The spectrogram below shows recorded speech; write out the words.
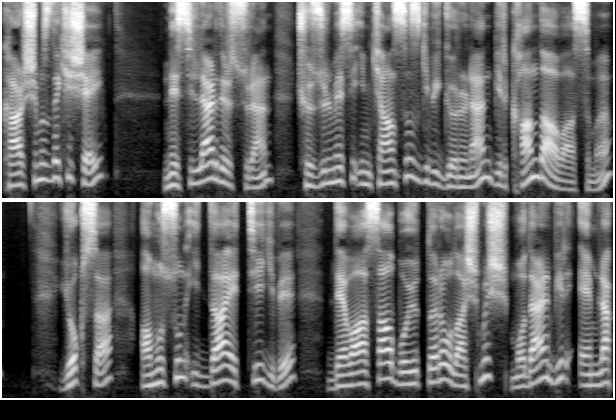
Karşımızdaki şey, nesillerdir süren, çözülmesi imkansız gibi görünen bir kan davası mı? Yoksa Amus'un iddia ettiği gibi devasal boyutlara ulaşmış modern bir emlak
